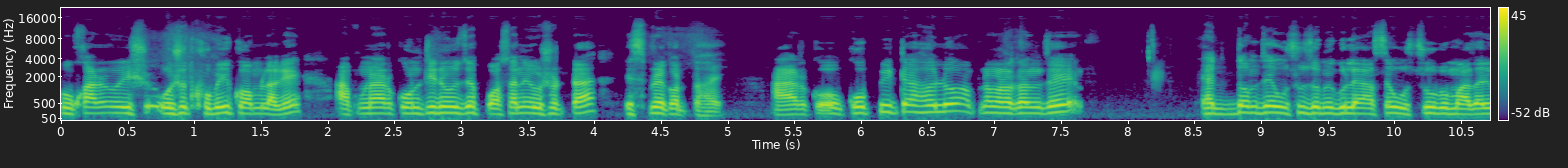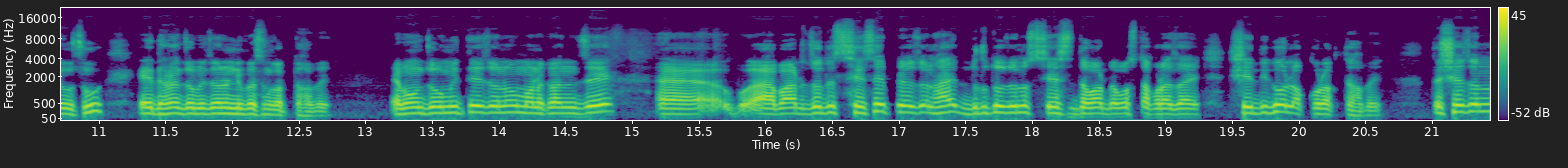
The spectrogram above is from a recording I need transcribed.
পোকার ওষুধ খুবই কম লাগে। আপনার কন্টিনিউ যে পচানির ওষুধটা স্প্রে করতে হয়। আর কপিটা হলো আপনার মনে করেন যে, একদম যে উঁচু জমিগুলো আছে, উঁচু মাঝারি উঁচু, এই ধরনের জমির জন্য নির্বাচন করতে হবে। এবং জমিতে যেন মনে করেন যে আবার যদি সেচের প্রয়োজন হয়, দ্রুত যেন সেচ দেওয়ার ব্যবস্থা করা যায়, সেদিকেও লক্ষ্য রাখতে হবে। তো সেজন্য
